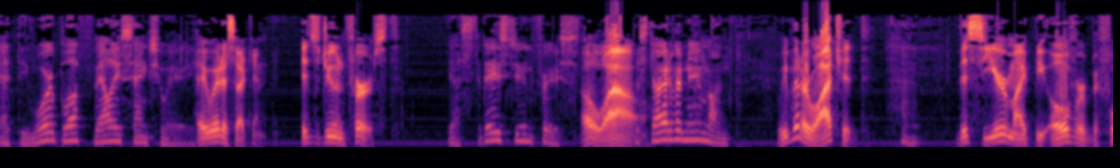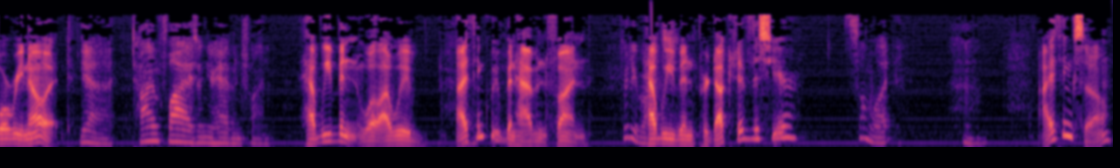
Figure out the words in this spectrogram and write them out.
at the War Bluff Valley Sanctuary. hey, wait a second. It's June 1st. Yes, today's June 1st. Oh, wow. The start of a new month. We better watch it. this year might be over before we know it. Yeah, time flies when you're having fun. Have we been, well, I, we, I think we've been having fun. Pretty much. Have we been productive this year? Somewhat. I think so.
